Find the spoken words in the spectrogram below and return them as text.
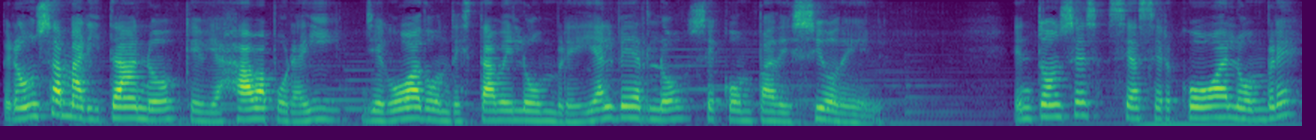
Pero un samaritano que viajaba por ahí llegó a donde estaba el hombre y al verlo se compadeció de él entonces se acercó al hombre,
